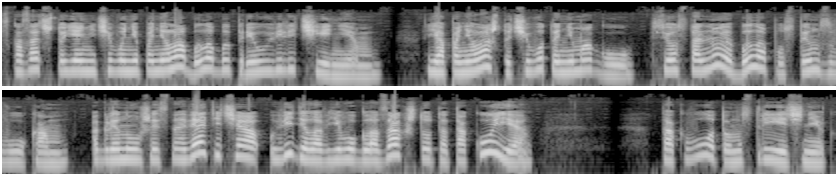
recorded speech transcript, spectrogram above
Сказать, что я ничего не поняла, было бы преувеличением. Я поняла, что чего-то не могу. Все остальное было пустым звуком. Оглянувшись на Вятича, увидела в его глазах что-то такое. Так вот он, встречник.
